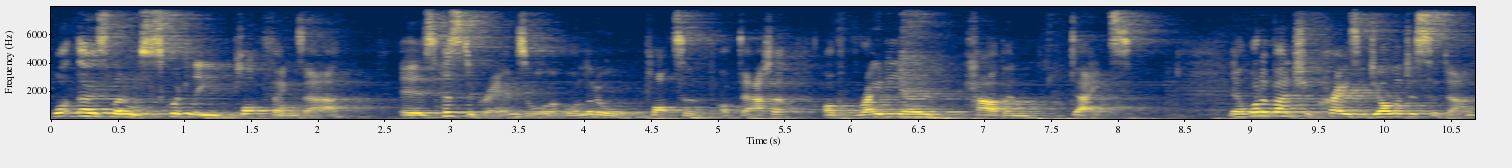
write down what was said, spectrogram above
What those little squiddly plot things are is histograms or, or little plots of, of data of radiocarbon dates. Now, what a bunch of crazy geologists have done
